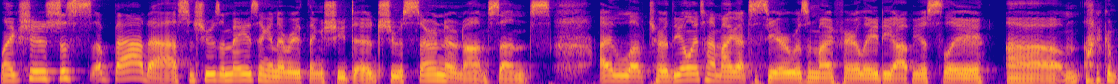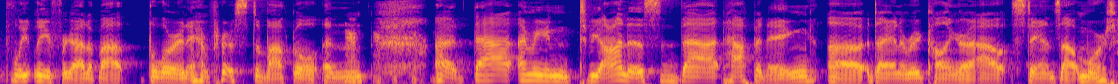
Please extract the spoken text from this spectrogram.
Like she was just a badass and she was amazing in everything she did. She was so no nonsense. I loved her. The only time I got to see her was in My Fair Lady, obviously. Um, I completely forgot about the Lauren Ambrose debacle. And uh, that, I mean, to be honest, that happening, uh, Diana Rigg calling her out stands out more to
